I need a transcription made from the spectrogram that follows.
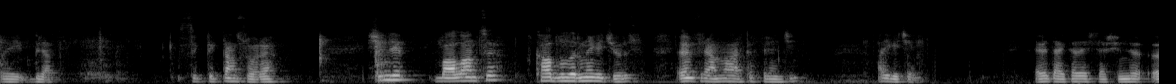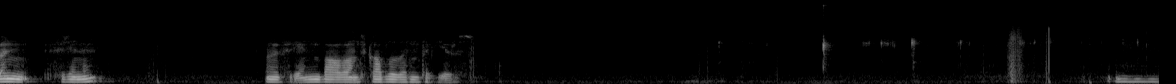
Burayı biraz sıktıktan sonra şimdi bağlantı kablolarına geçiyoruz. Ön fren ve arka fren için. Hadi geçelim. Evet arkadaşlar şimdi ön frenin ön frenin bağlantı kablolarını takıyoruz. Hmm.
